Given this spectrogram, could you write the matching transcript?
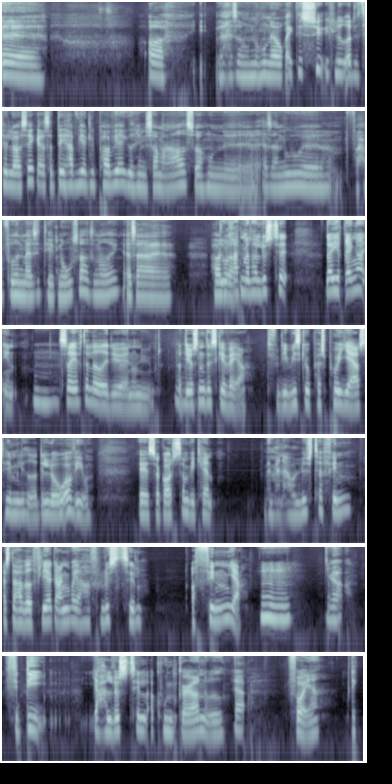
Øh, og altså, hun, hun er jo rigtig syg, lyder det til os, ikke? Altså, det har virkelig påvirket hende så meget, så hun øh, altså, nu øh, har fået en masse diagnoser og sådan noget, ikke? Altså, øh, hold Du har da ret, man har lyst til... Når I ringer ind, Mm. så efterlader I det jo anonymt. Mm. Og det er jo sådan, det skal være. Fordi vi skal jo passe på jeres hemmeligheder. Det lover vi jo øh, så godt, som vi kan. Men man har jo lyst til at finde. Altså, der har været flere gange, hvor jeg har haft lyst til at finde jer. Mm. Ja, Fordi jeg har lyst til at kunne gøre noget ja. for jer. Det,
